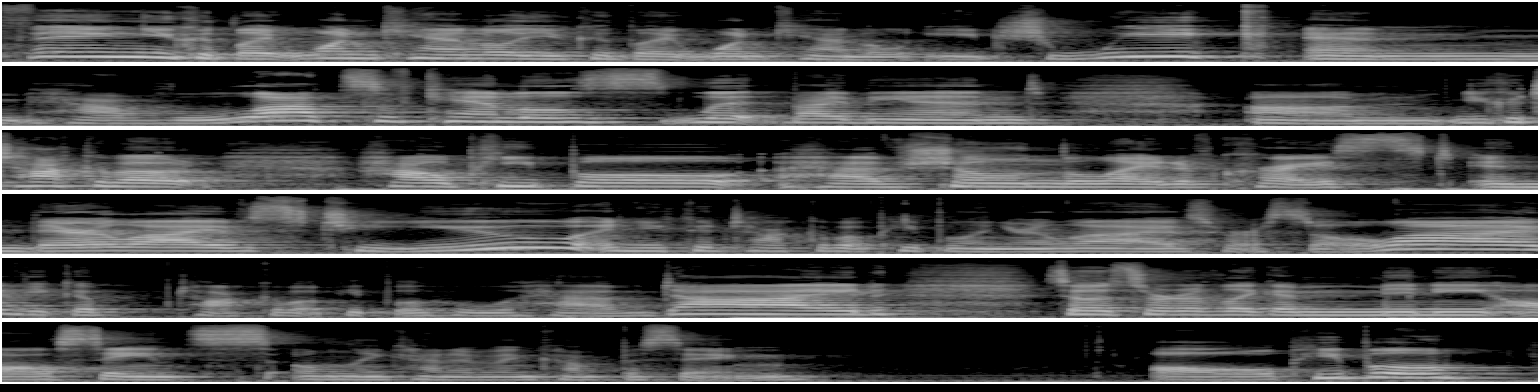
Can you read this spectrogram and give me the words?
thing. You could light one candle, you could light one candle each week and have lots of candles lit by the end. Um, you could talk about how people have shown the light of Christ in their lives to you, and you could talk about people in your lives who are still alive. You could talk about people who have died. So it's sort of like a mini All Saints, only kind of encompassing all people.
